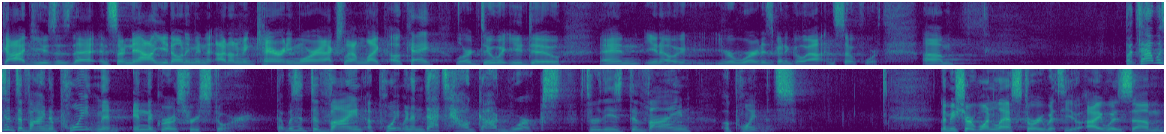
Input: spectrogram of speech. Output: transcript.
God uses that. And so now you don't even, I don't even care anymore. Actually, I'm like, okay, Lord, do what you do, and you know, your word is going to go out and so forth. Um, but that was a divine appointment in the grocery store. That was a divine appointment, and that's how God works through these divine appointments. Let me share one last story with you. I was, um,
